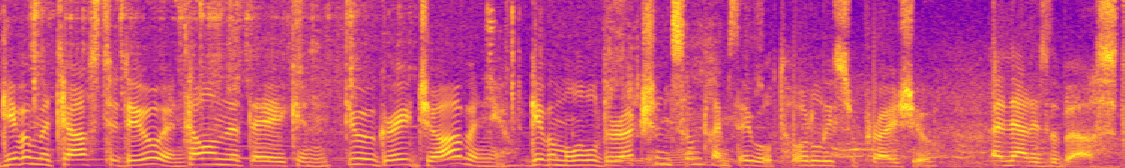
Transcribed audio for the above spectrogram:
give them a task to do and tell them that they can do a great job and you give them a little direction, sometimes they will totally surprise you. And that is the best.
